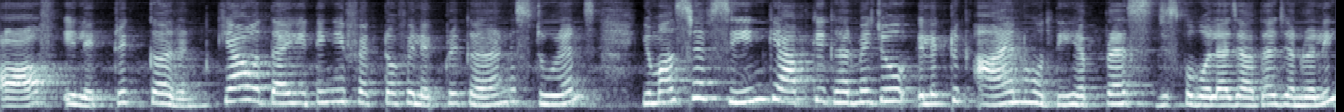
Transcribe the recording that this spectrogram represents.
of electric current. क्या होता है heating effect of electric current? Students, you must have seen कि आपके घर में जो electric iron होती है press जिसको बोला जाता है generally,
